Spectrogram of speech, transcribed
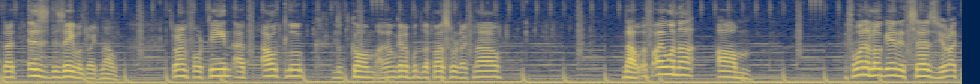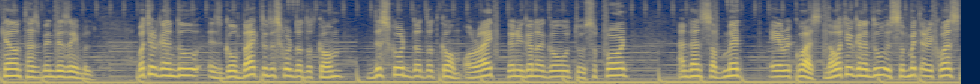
that is disabled right now. Tram14 at outlook.com and I'm gonna put the password right now. Now, if I wanna um, if I want to log in it says your account has been disabled. What you're gonna do is go back to discord.com discord.com alright? Then you're gonna go to support and then submit a request. Now what you're gonna do is submit a request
